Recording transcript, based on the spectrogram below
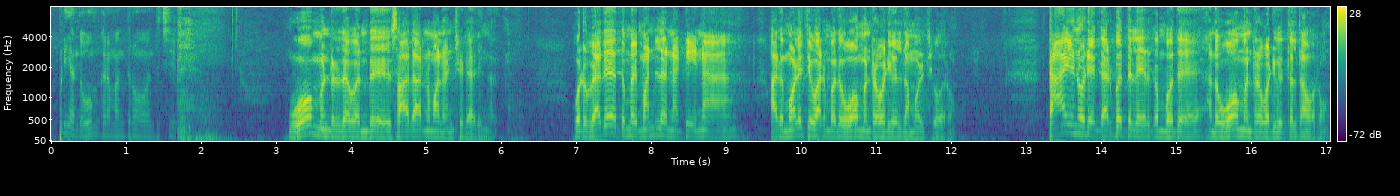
எப்படி அந்த ஓம்ங்கிற மந்திரம் வந்துச்சு? ஓம்ன்றத வந்து சாதாரணமாக நினச்சிடாதுங்க ஒரு விதையை போய் மண்ணில் நட்டிங்கன்னா அது முளைச்சி வரும்போது ஓம்ன்ற வடிவில் தான் முளைச்சி வரும். தாயினுடைய கர்ப்பத்தில் இருக்கும்போது அந்த ஓம்ன்ற வடிவத்தில் தான் வரும்.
